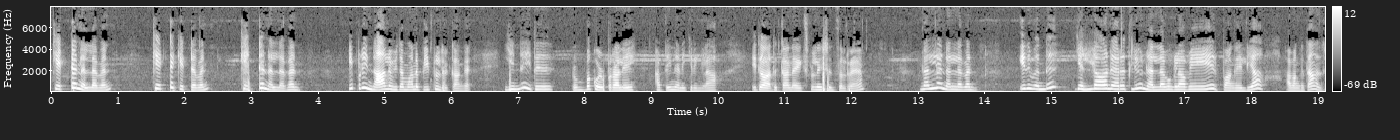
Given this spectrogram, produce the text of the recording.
கெட்ட நல்லவன் கெட்ட கெட்டவன் கெட்ட நல்லவன். இப்படி நாலு விதமான பீப்புள் இருக்காங்க. என்ன இது? ரொம்ப குழப்பறாளே அப்படின்னு நினைக்கிறீங்களா? இதோ அதுக்கான எக்ஸ்ப்ளனேஷன் சொல்கிறேன் நல்ல நல்லவன். இது வந்து எல்லா நேரத்துலேயும் நல்லவங்களாகவே இருப்பாங்க இல்லையா? அவங்க தான் அது.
